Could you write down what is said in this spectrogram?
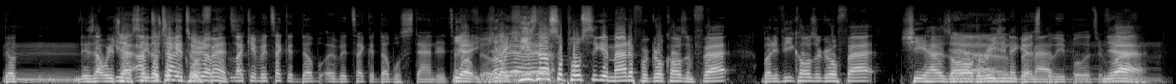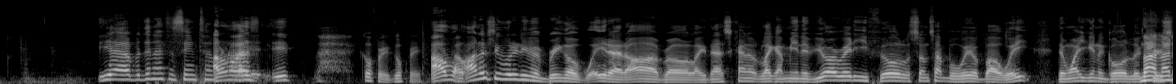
They'll, Mm. Is that what you're trying to say? I'm They'll take it to clear up, offense. Like if it's like a double, if it's like a double standard. type yeah, feel. he- like Yeah, he's yeah. not supposed to get mad if a girl calls him fat, but if he calls a girl fat, she has all the reason to get best mad. believe bullets are Yeah. flying. Yeah, but then at the same time, I don't know, I, that's- it. Go for it. Go for it. I I- honestly wouldn't even bring up weight at all, bro. Like that's kind of like I mean, if you already feel some type of way about weight, then why are you gonna go look? Not not yourself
